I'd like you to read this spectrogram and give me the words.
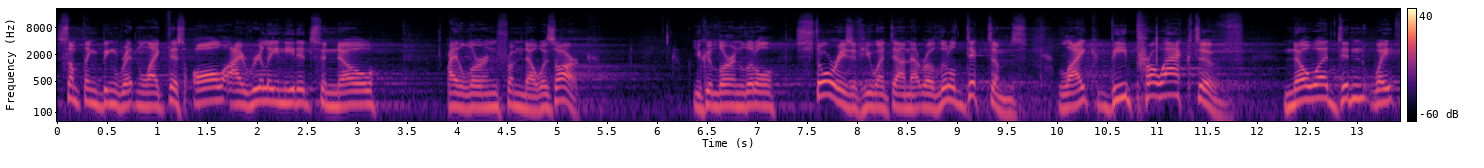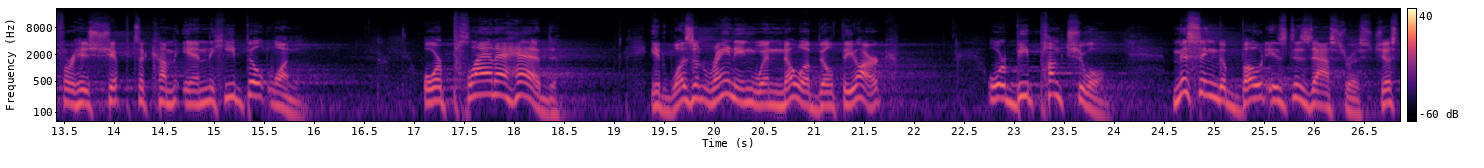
something being written like this All I really needed to know, I learned from Noah's Ark. You could learn little stories if you went down that road, little dictums like be proactive. Noah didn't wait for his ship to come in, he built one. Or plan ahead. It wasn't raining when Noah built the ark. Or be punctual. Missing the boat is disastrous. Just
